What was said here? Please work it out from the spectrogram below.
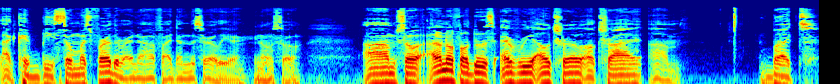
I could be so much further right now if I'd done this earlier, you know, so um, so I don't know if I'll do this every outro. I'll try. Um, but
